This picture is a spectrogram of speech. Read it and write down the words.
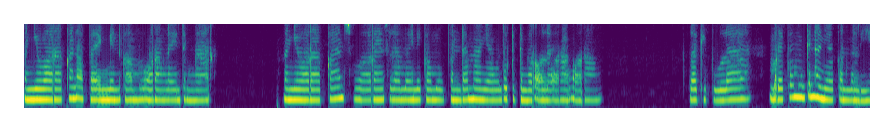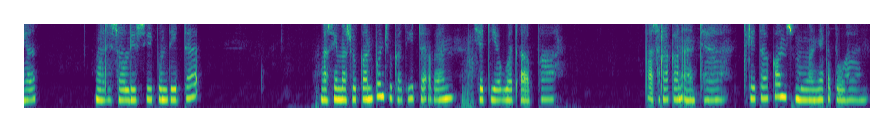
menyuarakan apa yang ingin kamu orang lain dengar. Menyuarakan suara yang selama ini kamu pendam hanya untuk didengar oleh orang-orang. Lagi pula mereka mungkin hanya akan melihat ngasih solusi pun tidak ngasih masukan pun juga tidak kan jadi ya buat apa pasrahkan aja ceritakan semuanya ke Tuhan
